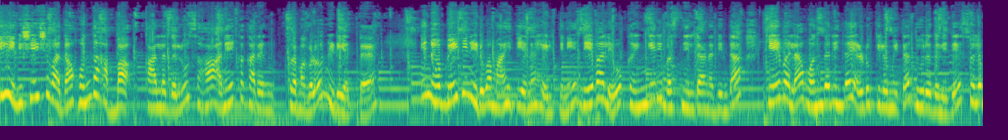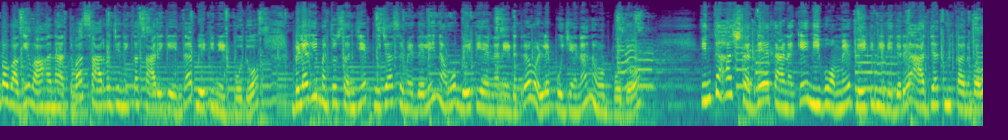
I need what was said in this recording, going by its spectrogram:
ಇಲ್ಲಿ ವಿಶೇಷವಾದ ಹೊಂದ ಹಬ್ಬ ಕಾಲದಲ್ಲೂ ಸಹ ಅನೇಕ ಕಾರ್ಯಕ್ರಮಗಳು ನಡೆಯುತ್ತೆ. ಇನ್ನು ಭೇಟಿ ನೀಡುವ ಮಾಹಿತಿಯನ್ನ ಹೇಳ್ತೀನಿ. ದೇವಾಲಯವು ಕೆಂಗೇರಿ ಬಸ್ ನಿಲ್ದಾಣದಿಂದ ಕೇವಲ ಒಂದರಿಂದ ಎರಡು ಕಿಲೋಮೀಟರ್ ದೂರದಲ್ಲಿದೆ. ಸುಲಭವಾಗಿ ವಾಹನ ಅಥವಾ ಸಾರ್ವಜನಿಕ ಸಾರಿಗೆಯಿಂದ ಭೇಟಿ ನೀಡಬಹುದು ಬೆಳಗ್ಗೆ ಮತ್ತು ಸಂಜೆ ಪೂಜಾ ಸಮಯದಲ್ಲಿ ನಾವು ಭೇಟಿಯನ್ನ ನೀಡಿದ್ರೆ ಒಳ್ಳೆ ಪೂಜೆಯನ್ನ ನೋಡಬಹುದು ಇಂತಹ ಶ್ರದ್ಧೆಯ ತಾಣಕ್ಕೆ ನೀವು ಒಮ್ಮೆ ಭೇಟಿ ನೀಡಿದರೆ ಆಧ್ಯಾತ್ಮಿಕ ಅನುಭವ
